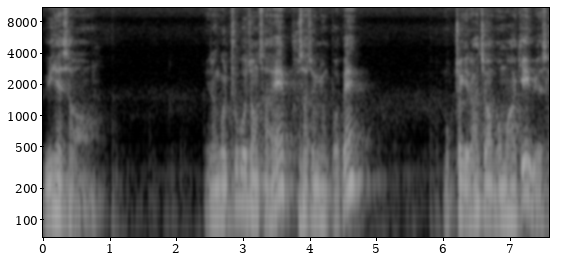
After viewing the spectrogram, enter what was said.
위해서. 이런 걸 투부정사의 부사적 용법의 목적이라 하죠. 뭐뭐 하기 위해서.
